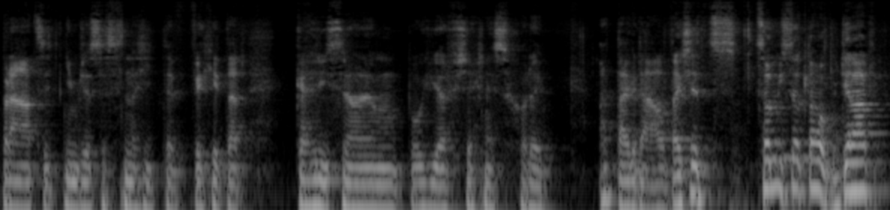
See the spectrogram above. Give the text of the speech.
práci tím, že se snažíte vychytat každý synonym, používat všechny schody a tak dále. Takže co místo toho udělat?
